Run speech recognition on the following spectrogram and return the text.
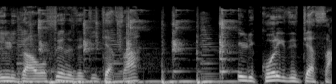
వీడికి ఆ వస్తువు ఏందో తెచ్చిచ్చేస్తా. ఇడి కోరిక తెచ్చేస్తా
